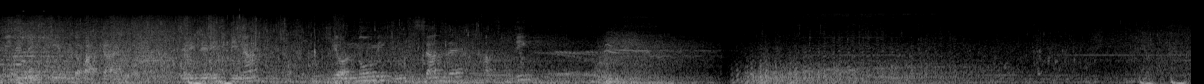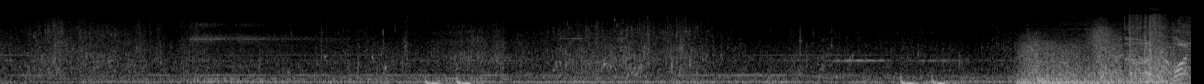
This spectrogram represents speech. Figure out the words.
primitiv timp de parcare. Dirige victina, io nomi Xander Aftin. What?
